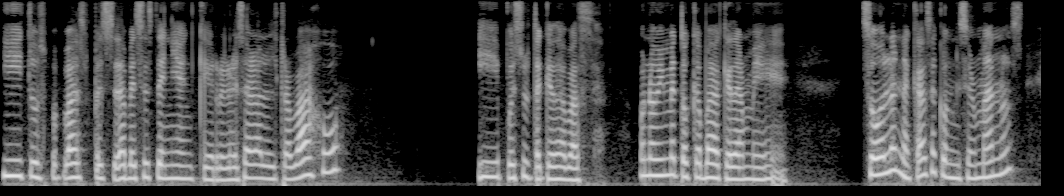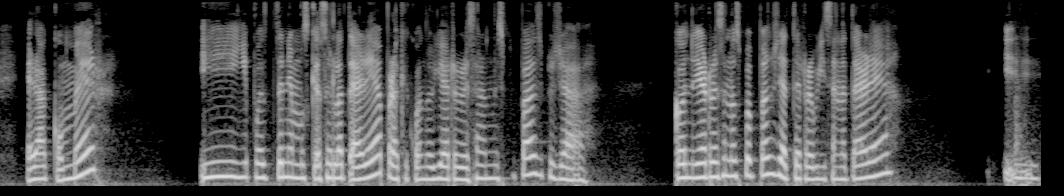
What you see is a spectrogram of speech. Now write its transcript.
y tus papás pues a veces tenían que regresar al trabajo y pues tú te quedabas, bueno, a mí me tocaba quedarme sola en la casa con mis hermanos, era comer y pues teníamos que hacer la tarea para que cuando ya regresaran mis papás, pues ya, cuando ya regresan los papás ya te revisan la tarea y,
